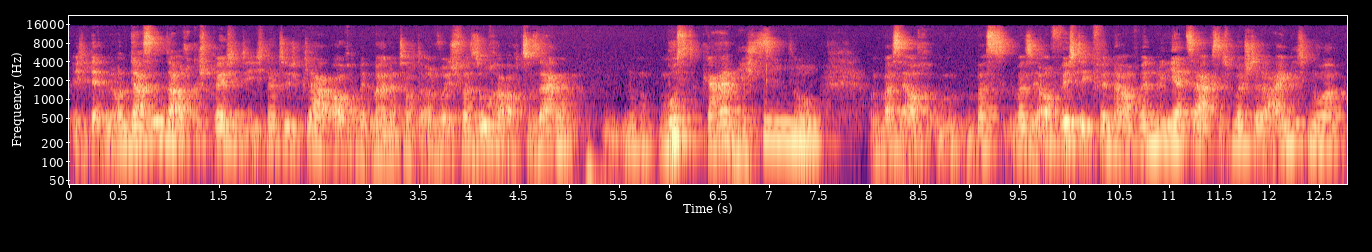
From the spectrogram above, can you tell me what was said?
ich, und das sind auch Gespräche, die ich natürlich klar auch mit meiner Tochter und wo ich versuche auch zu sagen, du musst gar nichts. Mhm. So. Und was auch, was, was ich auch wichtig finde, auch wenn du jetzt sagst, ich möchte eigentlich nur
